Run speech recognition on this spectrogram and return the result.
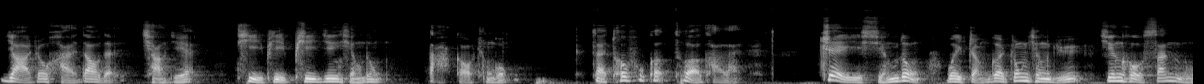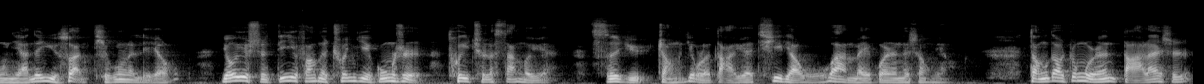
亚洲海盗的抢劫。T.P. 披荆行动大搞成功，在托夫克特看来，这一行动为整个中情局今后三五年的预算提供了理由。由于使敌方的春季攻势推迟了三个月，此举拯救了大约七点五万美国人的生命。等到中国人打来时，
